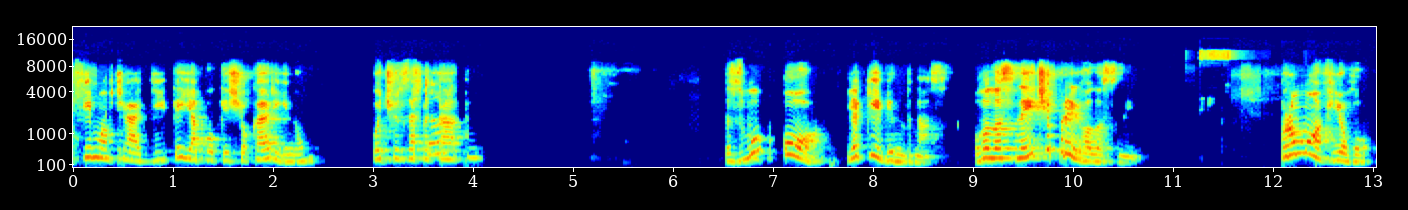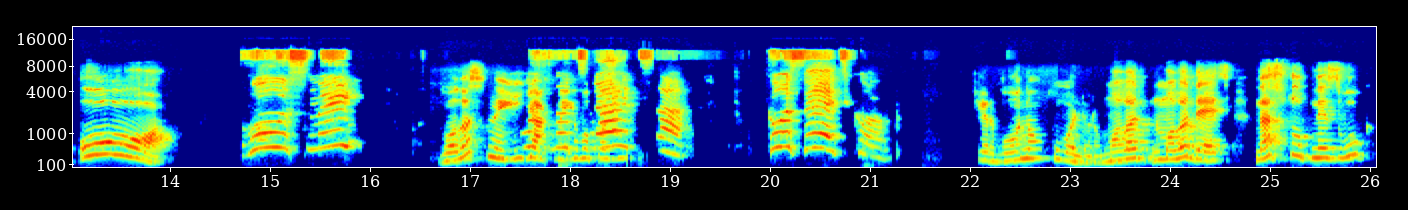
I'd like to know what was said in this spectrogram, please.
Всі мовчать діти, я поки що Каріну хочу запитати. Звук О, який він в нас? Голосний чи приголосний? Промов його. О! Голосний Голосний. Як ми його позначаємо? Класечко. червоного кольору. Моло- Молодець. Наступний звук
